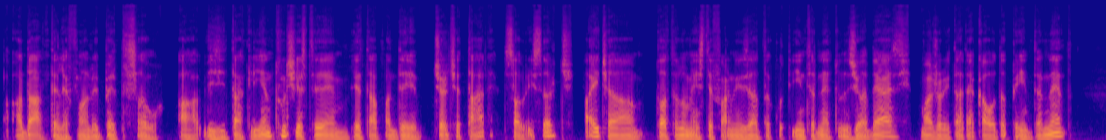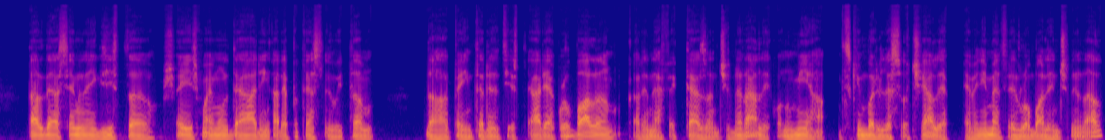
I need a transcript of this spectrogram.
a da telefon repet sau a vizita clientul și este etapa de cercetare sau research. Aici toată lumea este familiarizată cu internetul în ziua de azi, majoritatea caută pe internet, dar de asemenea există și aici mai multe arii în care putem să ne uităm da, pe internet. Este area globală care ne afectează în general, economia, schimbările sociale, evenimentele globale în general,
